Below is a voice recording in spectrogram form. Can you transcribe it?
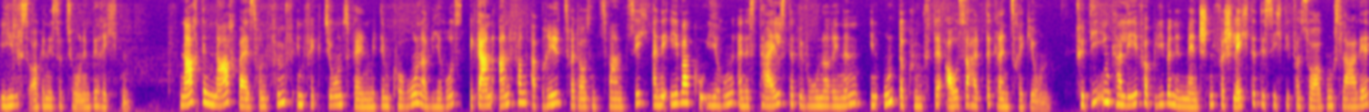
wie Hilfsorganisationen berichten. Nach dem Nachweis von fünf Infektionsfällen mit dem Coronavirus begann Anfang April 2020 eine Evakuierung eines Teils der Bewohnerinnen in Unterkünfte außerhalb der Grenzregion. Für die in Calais verbliebenen Menschen verschlechterte sich die Versorgungslage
